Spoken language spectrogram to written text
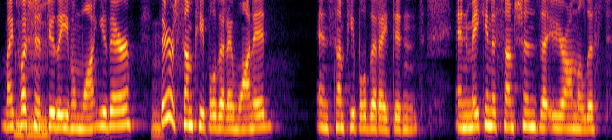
my question is, mm-hmm. do they even want you there? Mm. There are some people that I wanted and some people that I didn't. And making assumptions that you're on the list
